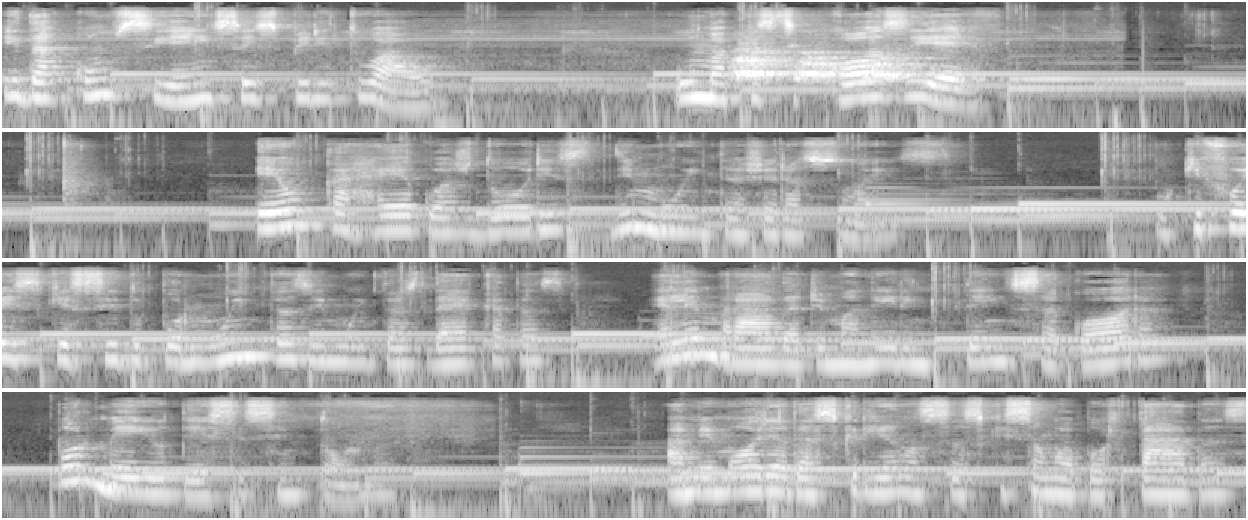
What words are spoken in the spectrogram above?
e da consciência espiritual. Uma psicose é: eu carrego as dores de muitas gerações. O que foi esquecido por muitas e muitas décadas é lembrada de maneira intensa agora por meio desse sintoma. A memória das crianças que são abortadas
